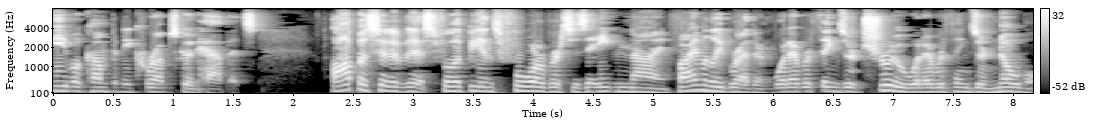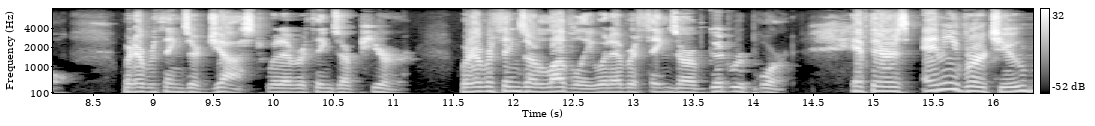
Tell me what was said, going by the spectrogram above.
Evil company corrupts good habits. Opposite of this, Philippians 4, verses 8 and 9. Finally, brethren, whatever things are true, whatever things are noble, whatever things are just, whatever things are pure whatever things are lovely, whatever things are of good report. If there is any virtue,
